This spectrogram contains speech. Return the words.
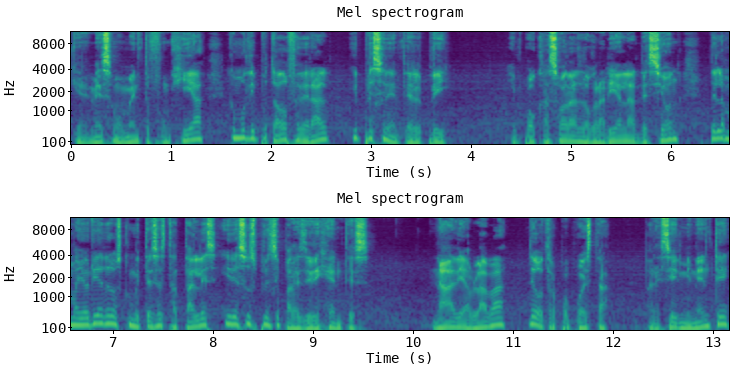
quien en ese momento fungía como diputado federal y presidente del PRI. En pocas horas lograrían la adhesión de la mayoría de los comités estatales y de sus principales dirigentes. Nadie hablaba de otra propuesta. Parecía inminente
